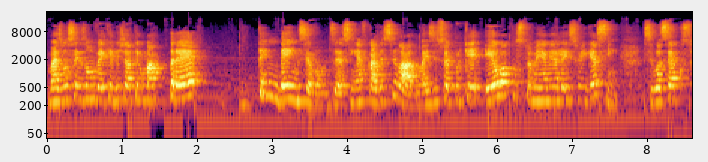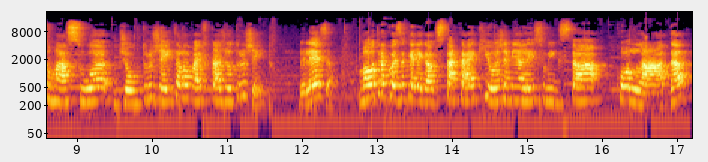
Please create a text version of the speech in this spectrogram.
mas vocês vão ver que ele já tem uma pré tendência, vamos dizer assim, a ficar desse lado, mas isso é porque eu acostumei a minha lace wig assim. Se você acostumar a sua de outro jeito, ela vai ficar de outro jeito beleza? Uma outra coisa que é legal destacar é que hoje a minha lace wig está colada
